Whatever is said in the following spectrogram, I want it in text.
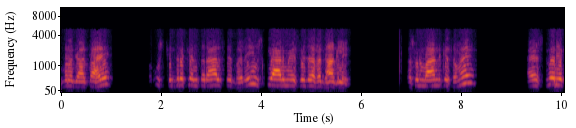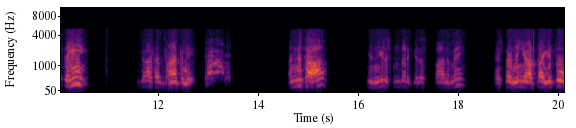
बन जाता है, उस छिद्र के अंतराल से भले ही उसकी आड़ में ऐश्वर्य जरा सा झाँक ले। असुरमान के समय ऐश्वर्य कहीं जरा सा झाँक ले। अन्यथा इस नील सुंदर के रसपान में ऐश्वर्य नहीं आता, ये तो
